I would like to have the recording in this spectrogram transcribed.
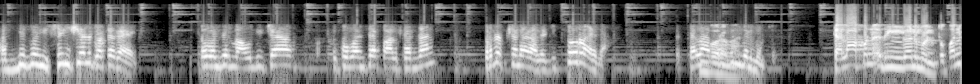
अगदी जो इसेन्शियल घटक आहे तो म्हणजे माऊलीच्या कुटुंबांच्या पालकांना प्रदक्षिणा घालायची तो राहिला. त्याला आपण म्हणतो. त्याला आपण रिंगण म्हणतो. पण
